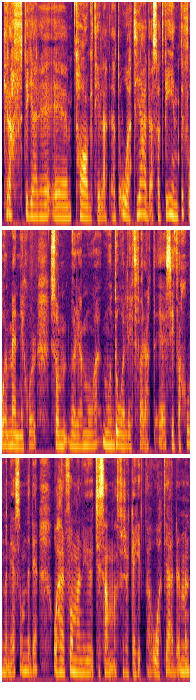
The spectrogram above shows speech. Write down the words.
kraftigare eh, tag till att, att åtgärda så att vi inte får människor som börjar må, må dåligt för att eh, situationen är som den är. Och här får man ju tillsammans försöka hitta åtgärder. Men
